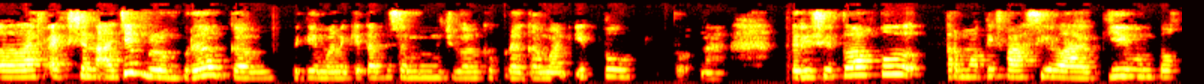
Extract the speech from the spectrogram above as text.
uh, live action aja belum beragam. Bagaimana kita bisa menunjukkan keberagaman itu? Gitu. Nah, dari situ aku termotivasi lagi untuk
